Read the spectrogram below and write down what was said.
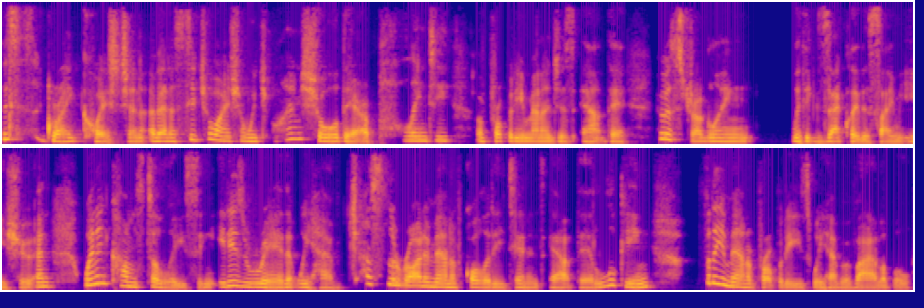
This is a great question about a situation which I'm sure there are plenty of property managers out there who are struggling with exactly the same issue. And when it comes to leasing, it is rare that we have just the right amount of quality tenants out there looking for the amount of properties we have available.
